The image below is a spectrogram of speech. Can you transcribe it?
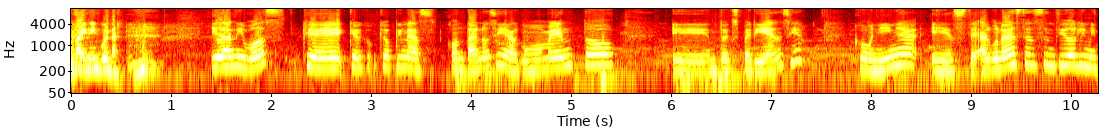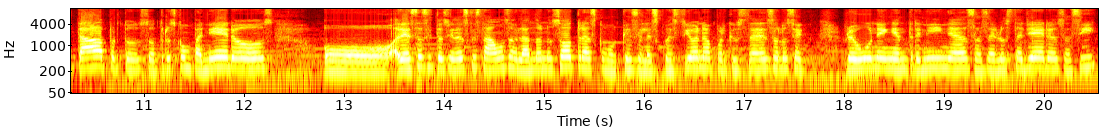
no hay ninguna. y Dani, vos, ¿qué, qué, qué opinas? Contanos si en algún momento, eh, en tu experiencia como niña, este, ¿alguna vez te has sentido limitada por tus otros compañeros? O de estas situaciones que estábamos hablando nosotras, como que se les cuestiona porque ustedes solo se reúnen entre niñas a hacer los talleres, así.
